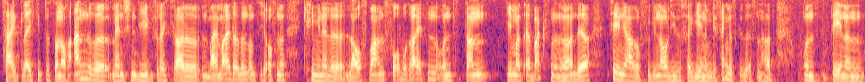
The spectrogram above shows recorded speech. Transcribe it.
zeitgleich gibt es dann auch andere Menschen, die vielleicht gerade in meinem Alter sind und sich auf eine kriminelle Laufbahn vorbereiten und dann jemand Erwachsenen hören, der zehn Jahre für genau diese Vergehen im Gefängnis gesessen hat. Und denen,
